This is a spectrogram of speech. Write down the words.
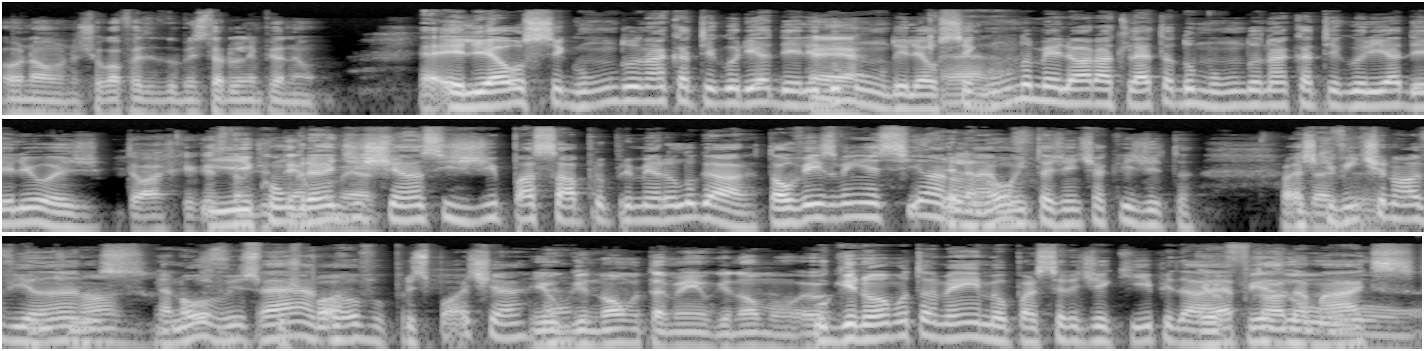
Ou não? Não chegou a fazer do Mr. Olímpia, não. É, ele é o segundo na categoria dele É. do mundo. Ele é o segundo melhor atleta do mundo na categoria dele hoje. Então acho que é questão E com grandes mesmo. chances de passar pro primeiro lugar. Talvez venha esse ano, Ele é né? novo? Muita gente acredita. Acho que idade 29 dele? anos. É novo isso pro É, esporte? novo. Pro esporte é. E o Gnomo também, o Gnomo. Eu, O Gnomo também, meu parceiro de equipe da eu época da o, Max.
